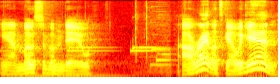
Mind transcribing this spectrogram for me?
Yeah, most of them do. Alright, let's go again.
